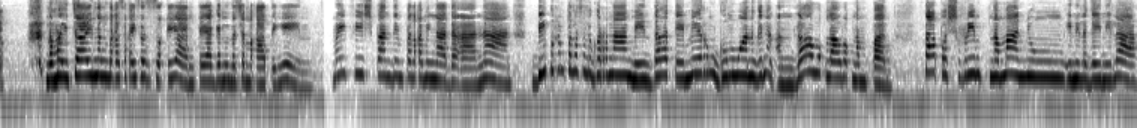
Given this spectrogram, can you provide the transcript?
na may chay nang nakasakay sa sasakyan. Kaya ganun na siya makatingin. May fish pond din pala kaming nadaanan. Dito rin pala sa lugar namin, dati merong gumawa ng ganyan. Ang lawak-lawak ng pond. Tapos shrimp naman yung inilagay nila.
